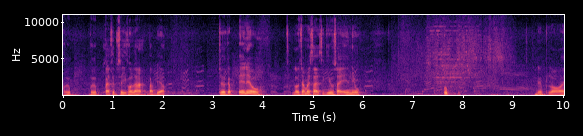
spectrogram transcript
ปึ๊บปึ๊บแปดสิบสี่คนแล้วฮะแป๊บเดียว เจอกับเอเนลเราจะไม่ใส่สกิลใส่เอเนลปุ๊บ เรียบร้อย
